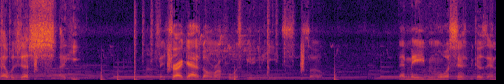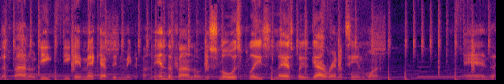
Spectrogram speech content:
that was just a heat. You know I'm saying track guys don't run full speed in heats, that made even more sense because in the final, D- DK Metcalf didn't make the final. In the final, the slowest place, the last place guy ran a 10-1, and the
